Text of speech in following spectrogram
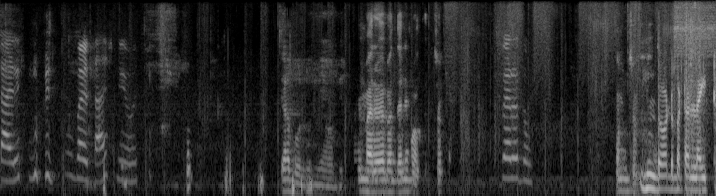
तारीफ़ मुझको बर्दाश्त नहीं होती? क्या बोलूँ अभी? मरे हुए बंदे नहीं बोलते। चुप। करो तुम। तुम चुप। डॉट बटर लाइट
